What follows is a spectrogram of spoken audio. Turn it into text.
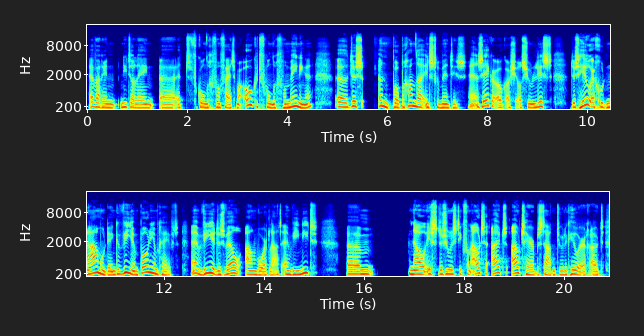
hè, waarin niet alleen eh, het verkondigen van feiten, maar ook het verkondigen van meningen, eh, dus een propaganda-instrument is. En zeker ook als je als journalist dus heel erg goed na moet denken wie je een podium geeft. Hè, wie je dus wel aan woord laat en wie niet. Ehm, nou is de journalistiek van uit, oudsher bestaat natuurlijk heel erg uit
